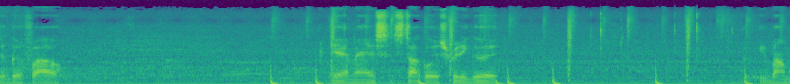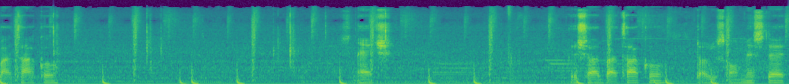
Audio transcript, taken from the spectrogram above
A good foul. Yeah, man, this, this taco is pretty good. Rebound by Tacko. Snatch. Good shot by Tacko. Thought he was gonna miss that.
